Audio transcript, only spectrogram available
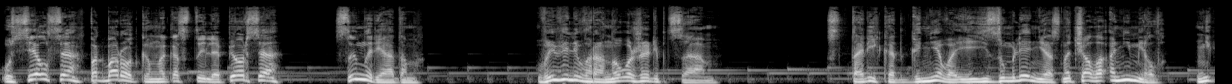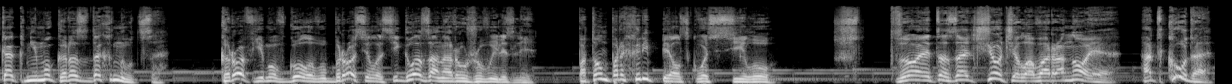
Уселся, подбородком на костыль оперся, сын рядом вывели вороного жеребца. Старик от гнева и изумления сначала онемел, никак не мог раздохнуться. Кровь ему в голову бросилась, и глаза наружу вылезли. Потом прохрипел сквозь силу. «Что это за чучело вороное? Откуда?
